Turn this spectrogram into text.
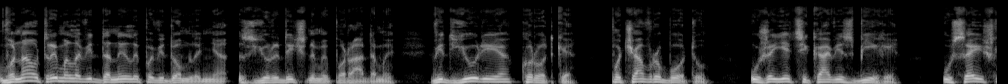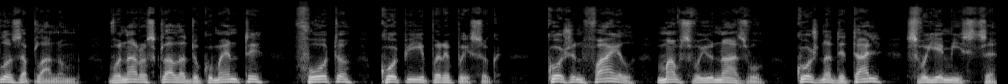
Вона отримала від Данили повідомлення з юридичними порадами. Від Юрія коротке. Почав роботу. Уже є цікаві збіги. Усе йшло за планом. Вона розклала документи, фото, копії переписок. Кожен файл мав свою назву, кожна деталь – своє місце.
